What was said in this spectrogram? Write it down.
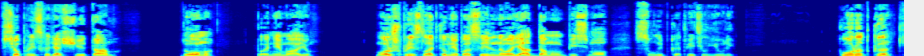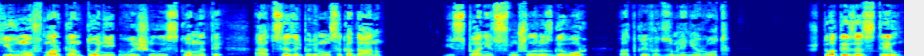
все происходящее там, дома. Понимаю. Можешь прислать ко мне посыльного, я отдам ему письмо, — с улыбкой ответил Юлий. Коротко кивнув, Марк Антоний вышел из комнаты, а Цезарь повернулся к Адану. Испанец слушал разговор, открыв от изумления рот. — Что ты застыл?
